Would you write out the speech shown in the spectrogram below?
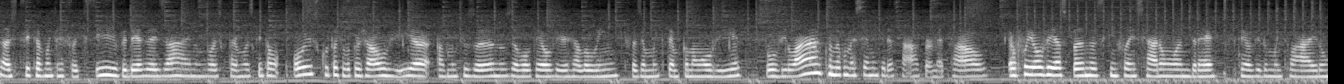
a gente fica muito reflexivo e daí às vezes, ai, não vou escutar música, então ou eu escuto aquilo que eu já ouvia há muitos anos, eu voltei a ouvir Halloween, que fazia muito tempo que eu não ouvia, ouvi lá quando eu comecei a me interessar por metal, eu fui ouvir as bandas que influenciaram o André. Tenho ouvido muito Iron,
